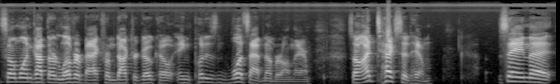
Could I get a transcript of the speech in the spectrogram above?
someone got their lover back from Dr. Goko and put his WhatsApp number on there. So I texted him saying that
